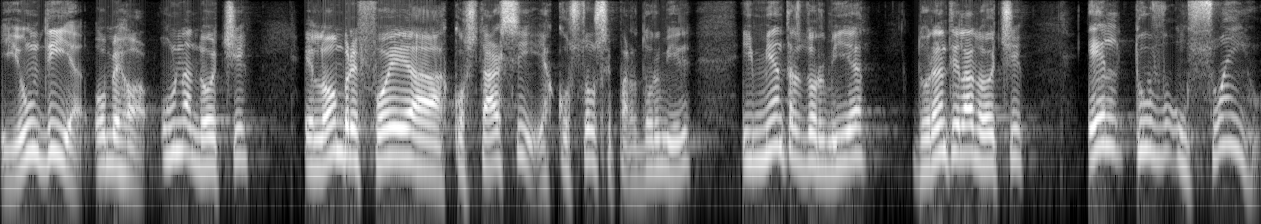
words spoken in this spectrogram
E um dia, ou melhor, uma noite, o homem foi a acostar-se e acostou-se para dormir. E mientras dormia, durante a noite, ele teve um sonho,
